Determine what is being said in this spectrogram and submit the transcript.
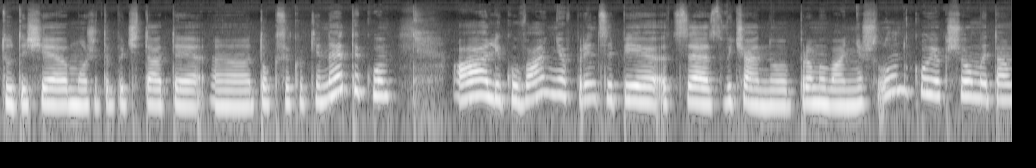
Тут ще можете почитати е, токсикокінетику. А лікування, в принципі, це, звичайно, промивання шлунку, якщо ми там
